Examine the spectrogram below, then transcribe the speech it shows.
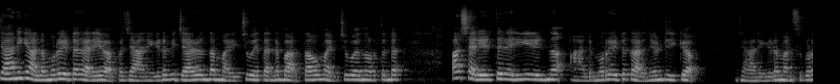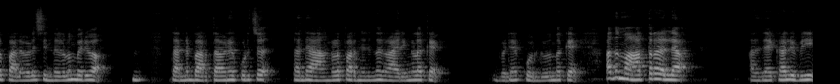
ജാനകി അലമുറയിട്ട കരയോ. അപ്പൊ ജാനകിയുടെ വിചാരം എന്താ? മരിച്ചുപോയി തന്റെ ഭർത്താവ് മരിച്ചുപോയെന്ന് ഓർത്തിട്ട് ആ ശരീരത്തിനരികെ ഇരുന്ന് അലമുറയിട്ട് കരഞ്ഞുകൊണ്ടിരിക്കുക ജാനകിയുടെ മനസ്സിൽ കൂടെ പല പല ചിന്തകളും വരിക തന്റെ ഭർത്താവിനെ കുറിച്ച് തന്റെ ആങ്ങളെ പറഞ്ഞിരുന്ന കാര്യങ്ങളൊക്കെ ഇവനെ കൊല്ലുമെന്നൊക്കെ. അത് മാത്രമല്ല അതിനേക്കാൾ ഉപരി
